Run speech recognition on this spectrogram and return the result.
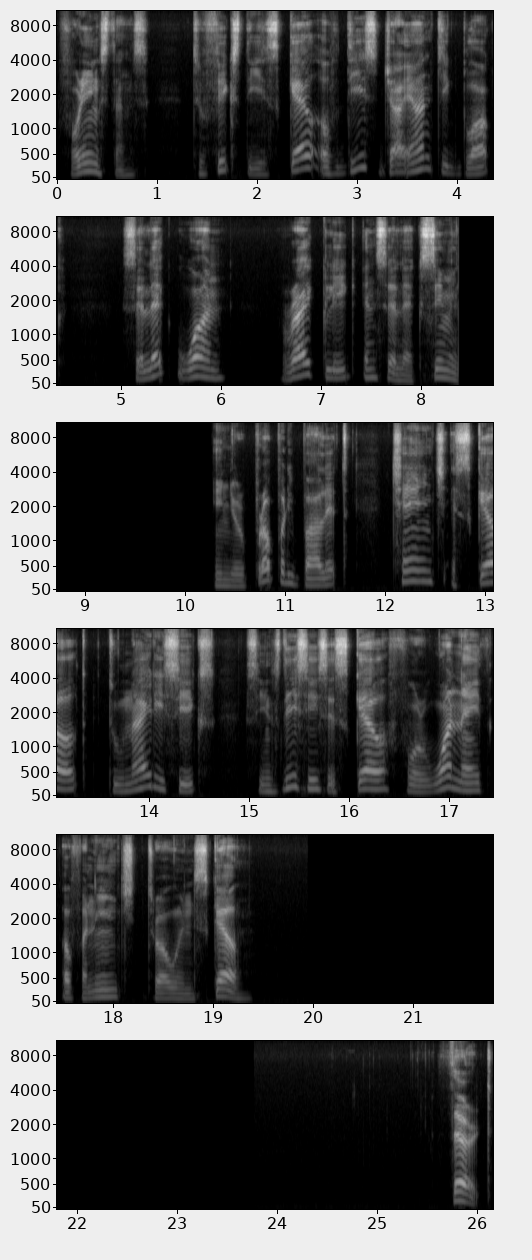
For instance, to fix the scale of this gigantic block, select one right-click and select Similar. In your property palette, change Scale to 96 since this is a scale for 1 8 of an inch drawing scale. Third,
